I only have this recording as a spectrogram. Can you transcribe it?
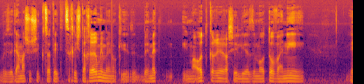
וזה גם משהו שקצת הייתי צריך להשתחרר ממנו, כי זה באמת, עם העוד קריירה שלי, אז זה מאוד תובעני אה,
